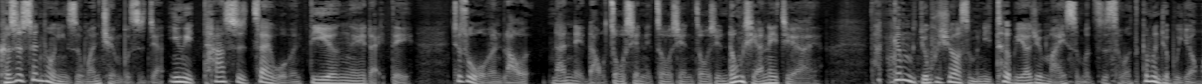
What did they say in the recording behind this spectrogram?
可是生酮饮食完全不是这样，因为它是在我们 DNA 来的，就是我们老男的老祖先的祖先祖先东西啊那些，他根本就不需要什么，你特别要去买什么这什么，根本就不用。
